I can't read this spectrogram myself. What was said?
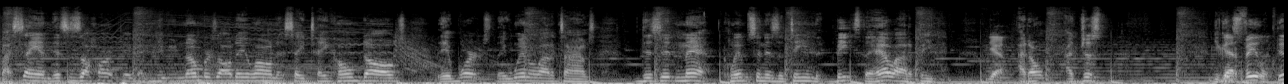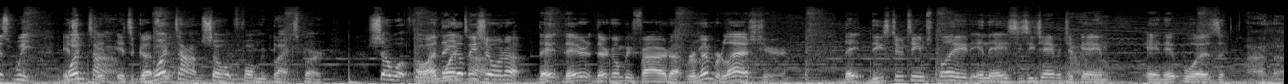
by saying this is a heart pick. I can give you numbers all day long that say take home dogs. It works. They win a lot of times. This isn't that. Clemson is a team that beats the hell out of people. Yeah, I don't. I just you got this, a feeling. this week. It's one a- time. it- it's a gut One feeling. time. Show up for me, Blacksburg. Show up for Oh, me. I think they'll time. be showing up. They they're they're going to be fired up. Remember last year, they these two teams played in the ACC championship game, and it was I know.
